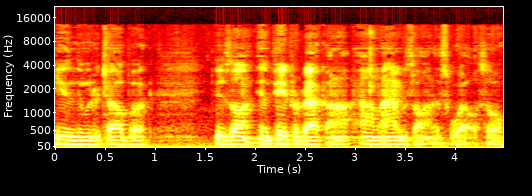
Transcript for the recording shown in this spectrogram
Healing the Wounded Child book is on in paperback on, on Amazon as well. So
